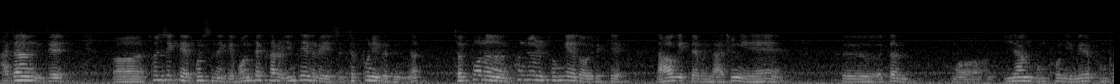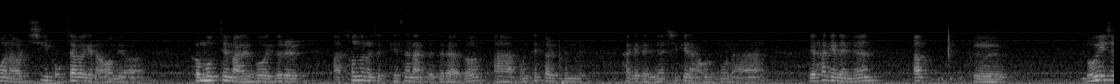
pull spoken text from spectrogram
가장 이제 어, 손쉽게 볼 수 있는 게 몬테카를로 integration 적분이거든요. 적분은 확률 통계도 이렇게 나오기 때문에 나중에 그 어떤 뭐 이항 분포니 이런 분포가 나올 때 식이 복잡하게 나오면 겁먹지 말고 이거를 아, 손으로 저 계산 안 되더라도 아심 하게 되면 쉽게 나오는구나. 이걸 하게 되면 앞그 노이즈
